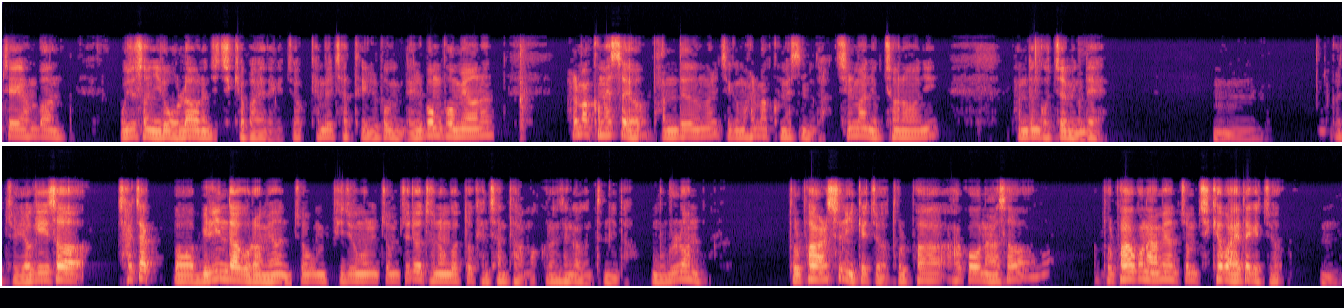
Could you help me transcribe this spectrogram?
주에 한번 5주선 위로 올라오는지 지켜봐야 되겠죠. 캔들 차트 일봉입니다. 일봉 보면은 할 만큼 했어요. 반등을 지금 할 만큼 했습니다. 76,000원이 반등 고점인데 음, 그렇죠. 여기서 살짝 뭐 밀린다 그러면 좀 비중을 좀 줄여두는 것도 괜찮다. 뭐 그런 생각은 듭니다. 뭐 물론 돌파할 수는 있겠죠. 돌파하고 나서 돌파하고 나면 좀 지켜봐야 되겠죠. 음,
